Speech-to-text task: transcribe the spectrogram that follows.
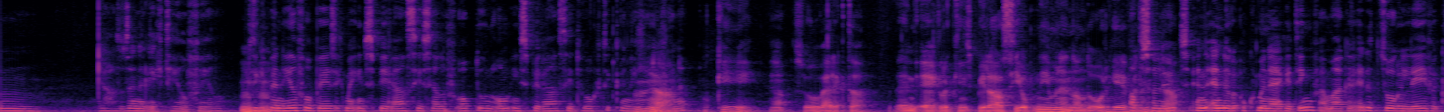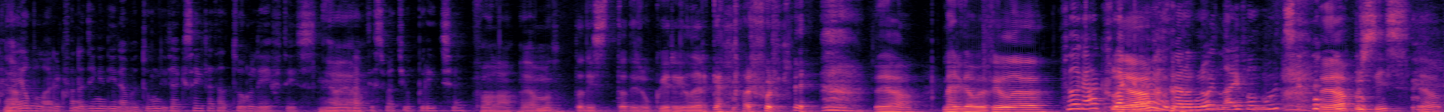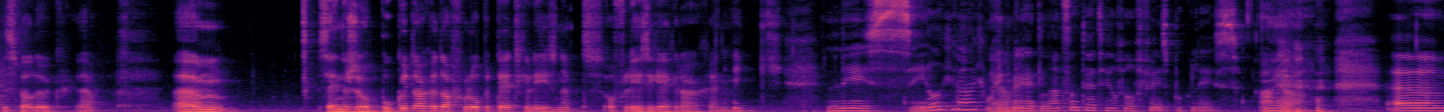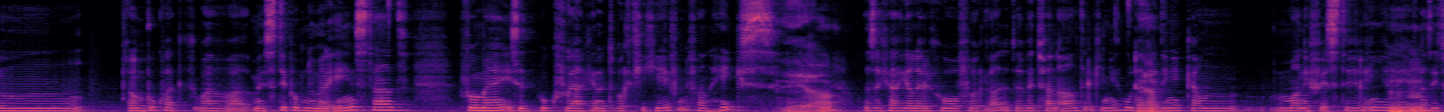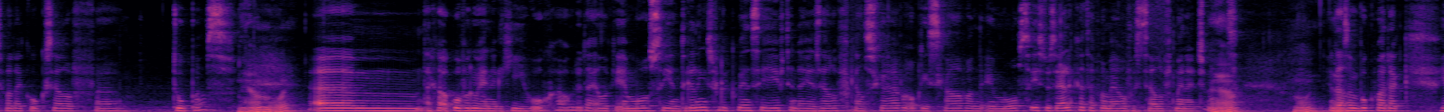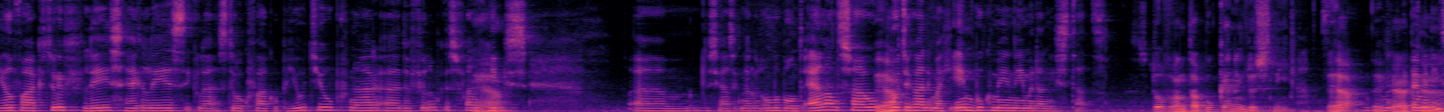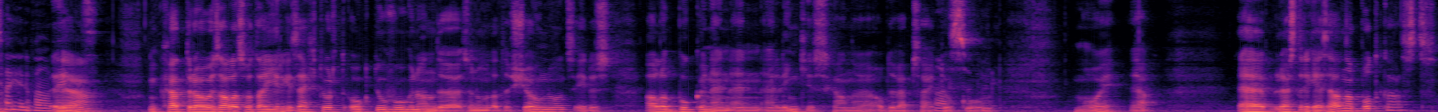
ja, er zijn er echt heel veel. Dus Mhm. ik ben heel veel bezig met inspiratie zelf opdoen om inspiratie door te kunnen Ah geven. Ja, oké. Ja, zo werkt dat. En eigenlijk inspiratie opnemen en dan doorgeven. Absoluut. En, en er ook mijn eigen ding van maken. hè, Het doorleven. Ik vind Ja. het heel belangrijk van de dingen die dat we doen, die dat ik zeg dat dat doorleefd is. Ja, ja. Practice what you preach. hè. Voilà, ja, maar dat is, dat is ook weer heel herkenbaar voor mij. Ja, ik merk dat we veel... eh, Veel raakvlakken, Ja. hè? We gaan nog nooit live ontmoet. ja, precies. Ja, het is wel leuk. Ja. Ehm, zijn er zo boeken dat je de afgelopen tijd gelezen hebt? Of lees jij graag? En... Ik lees heel graag, maar Ja? ik ik de laatste tijd heel veel Facebook lees. Ah ja, Ehm, een boek wat, wat, wat met stip op nummer 1 staat, voor mij is het boek Vraag en het wordt gegeven van Hicks. ja. Dus dat gaat heel erg over ja, de wet van aantrekking, hè, hoe dat Ja. je dingen kan manifesteren in je Mhm. leven. Dat is iets wat ik ook zelf eh, toepas. Ja, mooi. Ehm, dat gaat ook over hoe energie hoog houden, dat elke emotie een trillingsfrequentie heeft en dat je zelf kan schuiven op die schaal van de emoties. Dus eigenlijk gaat dat voor mij over self-management. Ja, mooi. En ja. dat is een boek wat ik heel vaak teruglees, herlees. Ik luister ook vaak op YouTube naar eh, de filmpjes van Ja. Hicks. Ehm, dus ja, als ik naar een onbewoond eiland zou Ja. moeten gaan, ik mag één boek meenemen, dan is dat. Tof, want dat boek ken ik dus niet. Ja, dat ik ben eh, benieuwd wat je ervan vindt. Ja. Ik ga trouwens alles wat hier gezegd wordt ook toevoegen aan de, ze noemen dat de show notes. Dus alle boeken en, en, en linkjes gaan eh, op de website Ah, ook super. komen. Mooi, ja. Eh, luister jij zelf naar podcasts?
